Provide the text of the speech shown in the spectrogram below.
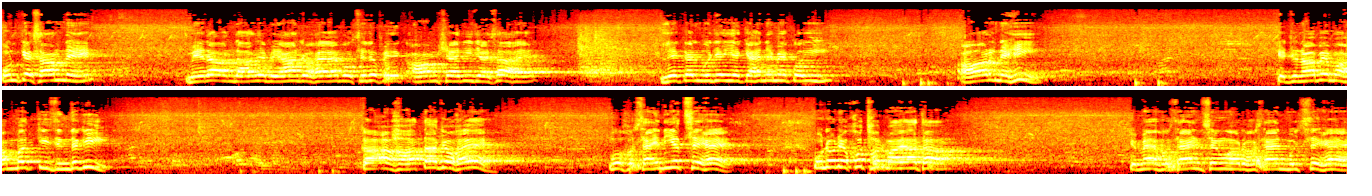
ان کے سامنے میرا انداز بیان جو ہے وہ صرف ایک عام شہری جیسا ہے، لیکن مجھے یہ کہنے میں کوئی اور نہیں کہ جناب محمد کی زندگی کا احاطہ جو ہے وہ حسینیت سے ہے۔ انہوں نے خود فرمایا تھا کہ میں حسین سے ہوں اور حسین مجھ سے ہیں،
